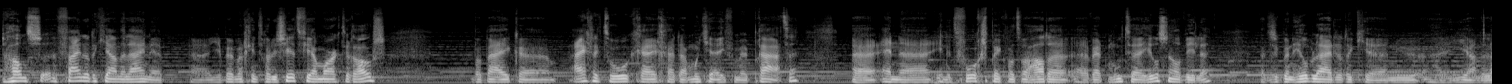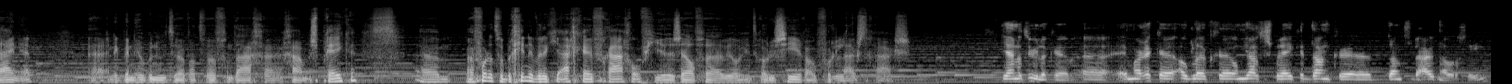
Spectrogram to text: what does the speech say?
Hans, fijn dat ik je aan de lijn heb. Uh, je bent me geïntroduceerd via Mark de Roos. Waarbij ik uh, eigenlijk te horen kreeg, daar moet je even mee praten. En in het voorgesprek wat we hadden, werd moeten heel snel willen. dus ik ben heel blij dat ik je nu hier aan de lijn heb. en ik ben heel benieuwd wat we vandaag gaan bespreken. Ehm, maar voordat we beginnen wil ik je eigenlijk even vragen of je jezelf wil introduceren, ook voor de luisteraars. Ja, natuurlijk. Mark, ook leuk om jou te spreken. Dank, dank voor de uitnodiging.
